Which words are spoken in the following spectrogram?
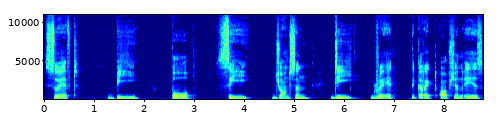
Swift. B. Pope. C. Johnson. D. Great. The correct option is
